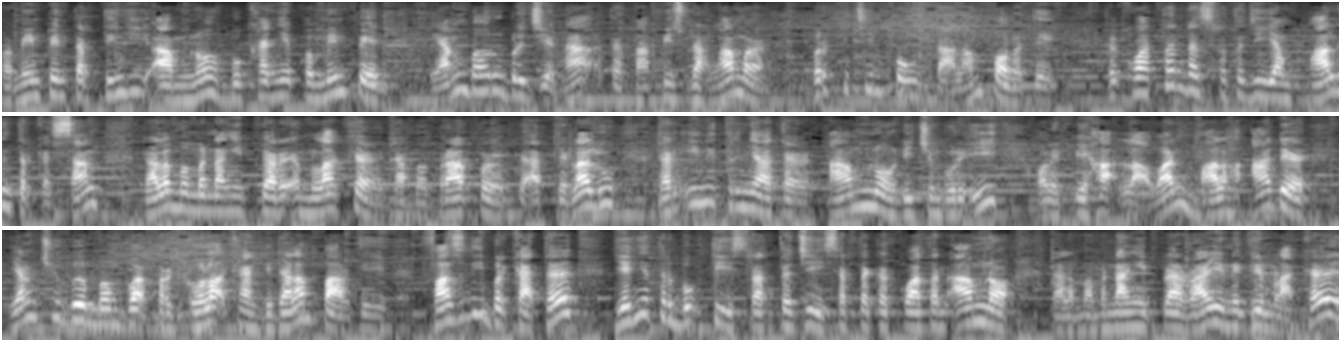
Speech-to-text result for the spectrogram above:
pemimpin tertinggi UMNO bukannya pemimpin yang baru berjenak tetapi sudah lama berkecimpung dalam politik. Kekuatan dan strategi yang paling terkesan dalam memenangi PRM Melaka dan beberapa PRK lalu dan ini ternyata UMNO dicemburi oleh pihak lawan malah ada yang cuba membuat pergolakan di dalam parti Fazli berkata ianya terbukti strategi serta kekuatan UMNO dalam memenangi pilihan raya negeri Melaka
